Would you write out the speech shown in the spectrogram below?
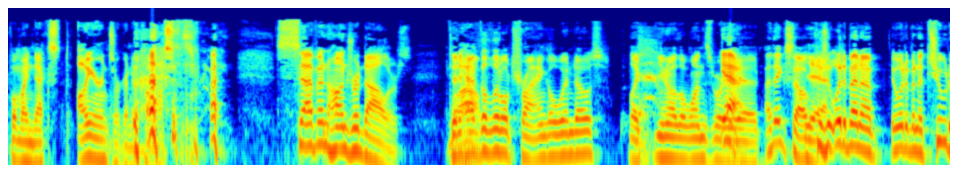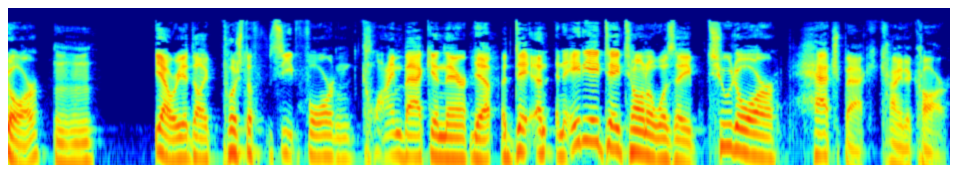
what my next irons are going to cost. Seven hundred dollars. Did it Wow. have the little triangle windows? Like you know the ones where Yeah, you, I think so because Yeah. it would have been a it would have been a two door. Mm-hmm. Yeah, where you had to like push the seat forward and climb back in there. Yep. A da- an, an '88 Daytona was a two door hatchback kind of car.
